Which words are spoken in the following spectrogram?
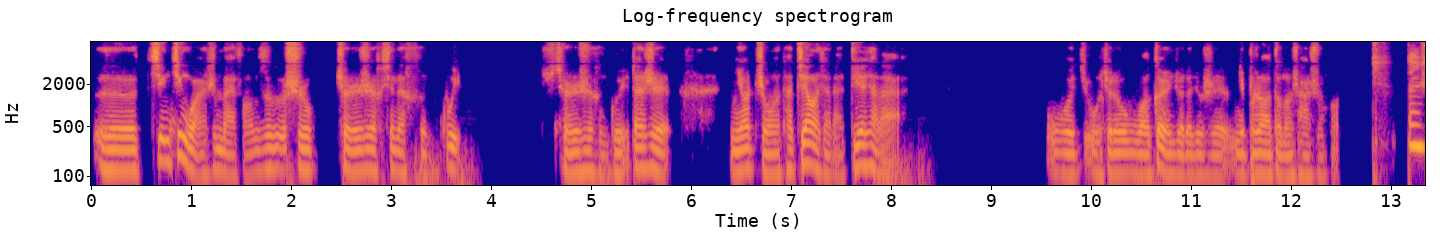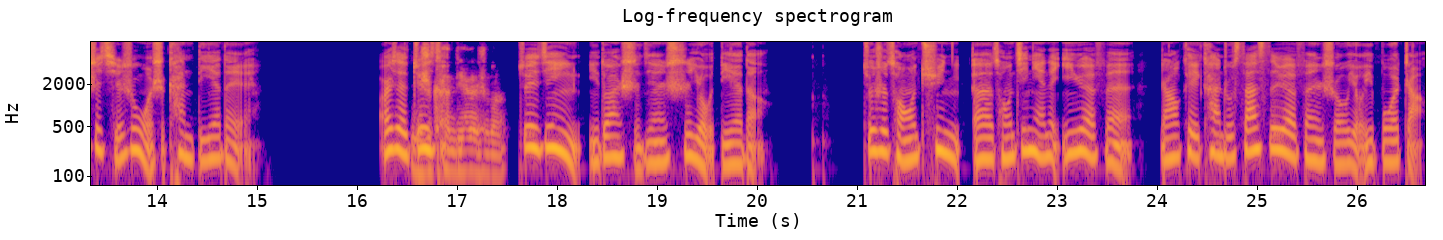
嗯呃，尽尽管是买房子是确实是现在很贵，确实是很贵，但是你要指望它降下来、跌下来，我我觉得我个人觉得就是你不知道等到啥时候。但是其实我是看跌的耶，而且最近是看跌的是吗？最近一段时间是有跌的，就是从去年呃从今年的一月份，然后可以看出三四月份的时候有一波涨，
